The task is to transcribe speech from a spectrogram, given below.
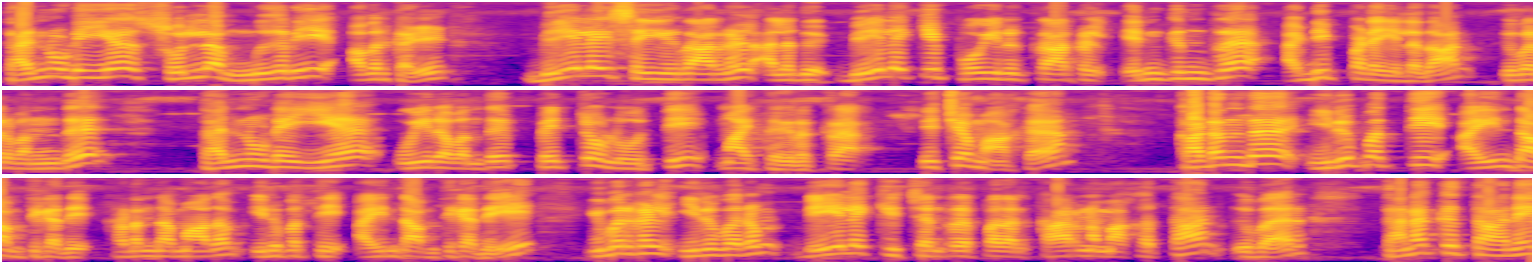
தன்னுடைய சொல்ல மீறி அவர்கள் வேலை செய்கிறார்கள் அல்லது வேலைக்கு போயிருக்கிறார்கள் என்கின்ற அடிப்படையில தான் இவர் வந்து தன்னுடைய உயிரை வந்து பெட்ரோல் ஊற்றி மாய்த்து இருக்கிறார். நிச்சயமாக கடந்த இருபத்தி ஐந்தாம் திகதி கடந்த மாதம் இருபத்தி ஐந்தாம் திகதி இவர்கள் இருவரும் வேலைக்கு சென்றிருப்பதன் காரணமாகத்தான் இவர் தனக்குத்தானே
